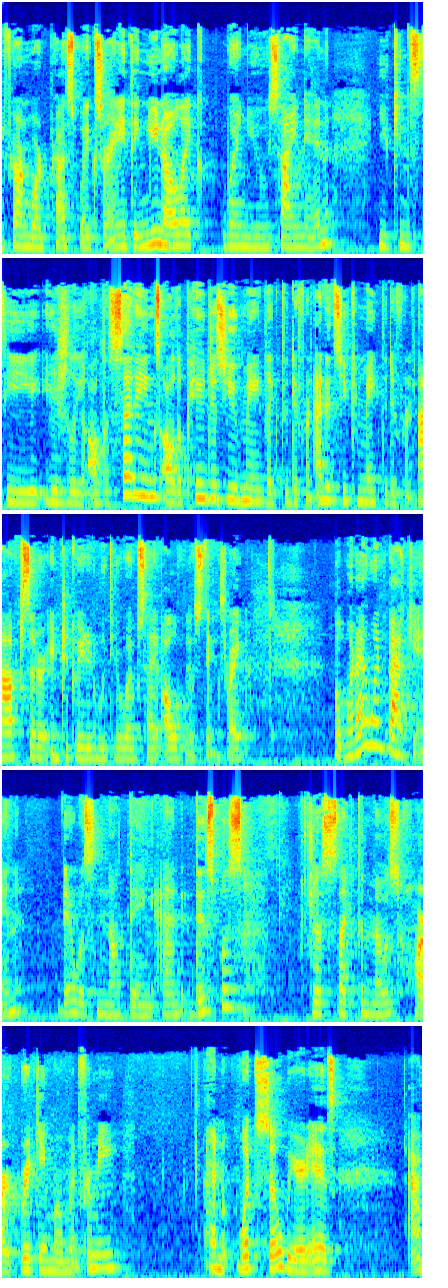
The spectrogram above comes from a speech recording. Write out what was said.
if you're on WordPress, Wix, or anything, you know, like when you sign in, you can see usually all the settings, all the pages you've made, like the different edits you can make, the different apps that are integrated with your website, all of those things, right? But when I went back in, there was nothing. And this was just like the most heartbreaking moment for me. And what's so weird is uh,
